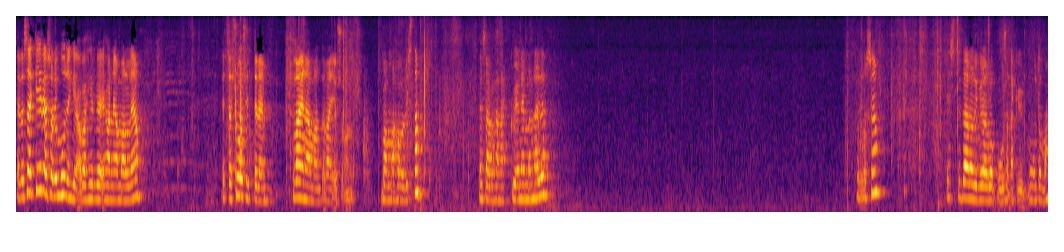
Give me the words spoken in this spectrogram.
Ja tässä kirjassa oli muutenkin aivan hirveän ihania malleja. Että suosittelen lainaamaan tämän, jos on vaan mahdollista. Tässä vähän näkyy enemmän näitä. Tuollaisia. Ja sitten täällä oli vielä lopussa näkyy muutama.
